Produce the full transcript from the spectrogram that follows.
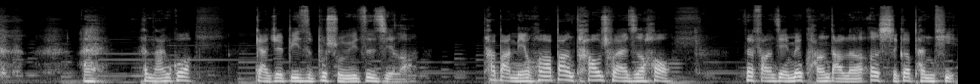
哎，很难过，感觉鼻子不属于自己了。他把棉花棒掏出来之后，在房间里面狂打了二十个喷嚏。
